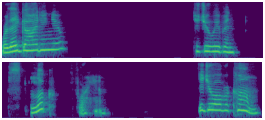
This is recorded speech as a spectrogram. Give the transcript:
Were they guiding you? Did you even look for him? Did you overcome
